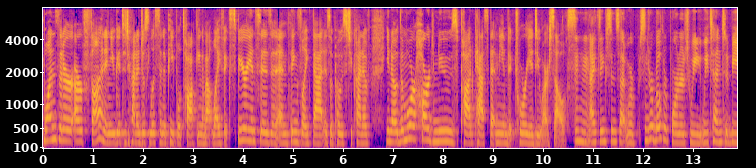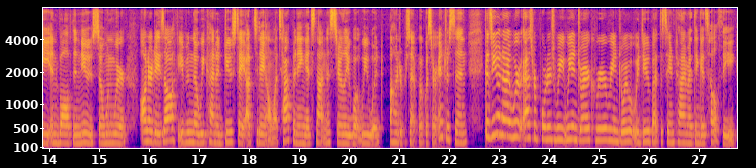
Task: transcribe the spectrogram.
ones that are are fun and you get to kind of just listen to people talking about life experiences and, and things like that as opposed to kind of you know the more hard news podcasts that me and Victoria do ourselves. Mm-hmm. I think since that we're since we're both reporters, we we tend to be involved in news. So when we're on our days off, even though we kind of do stay up to date on what's happening, it's not necessarily what we would 100% focus our interest in. Because you and I we're as reporters we we enjoy our career we enjoy what we do but at the same time I think it's healthy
